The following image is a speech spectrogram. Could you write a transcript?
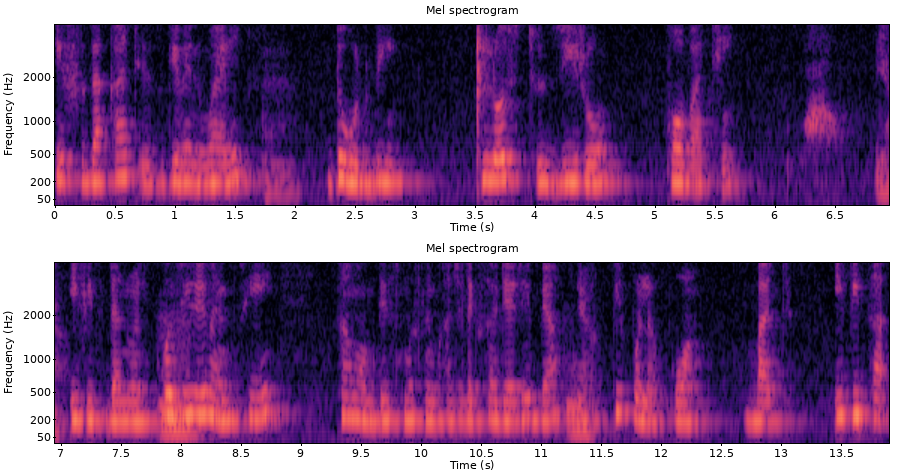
if zakat is given well Mhm. there would be close to zero poverty Wow. Yeah. if it's done well because Mm. you even see some of these muslim countries like saudi arabia Yeah. people are poor but if it's a,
